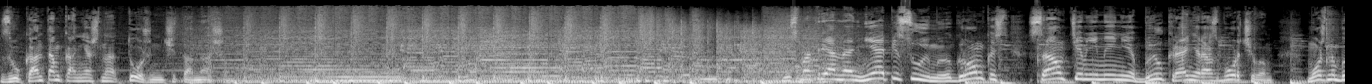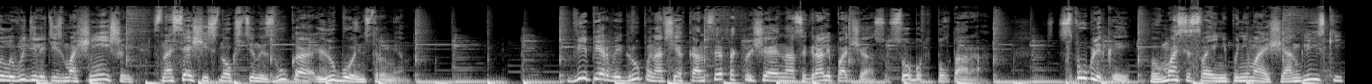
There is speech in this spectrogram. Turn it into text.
звукан там, конечно, тоже не чита нашему. Несмотря на неописуемую громкость, саунд, тем не менее, был крайне разборчивым. Можно было выделить из мощнейшей, сносящей с ног стены звука любой инструмент. Две первые группы на всех концертах, включая нас, играли по часу, Собут – полтора. С публикой, в массе своей не понимающей английский,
